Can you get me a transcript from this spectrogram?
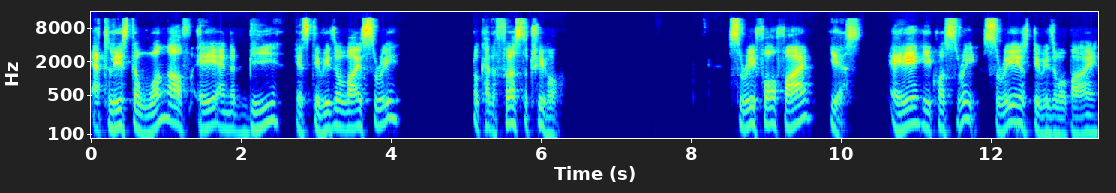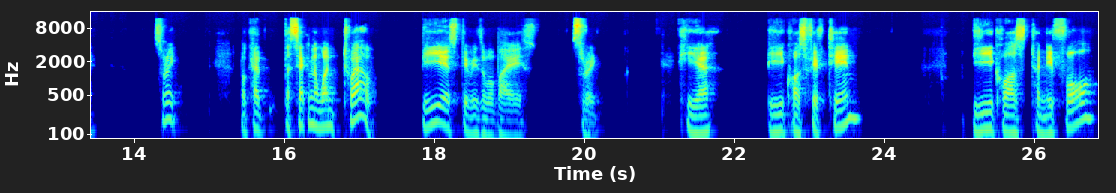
At least the one of A and B is divisible by 3. Look at the first triple. 3, 4, 5. Yes. A equals 3. 3 is divisible by 3. Look at the second one, 12 b is divisible by 3. Here, b equals 15, b equals 24,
